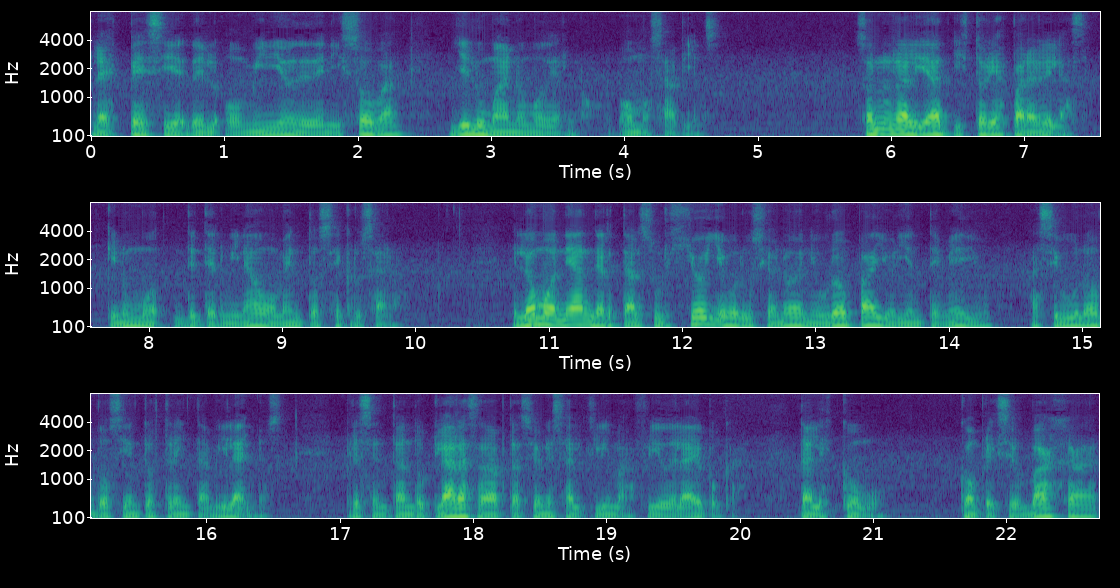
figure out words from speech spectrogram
la especie del hominio de Denisova y el humano moderno, Homo sapiens. Son en realidad historias paralelas que en un determinado momento se cruzaron. El Homo neandertal surgió y evolucionó en Europa y Oriente Medio hace unos 230.000 años, presentando claras adaptaciones al clima frío de la época, tales como complexión baja,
